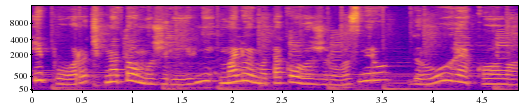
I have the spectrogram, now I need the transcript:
І поруч на тому ж рівні малюємо такого ж розміру друге коло.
